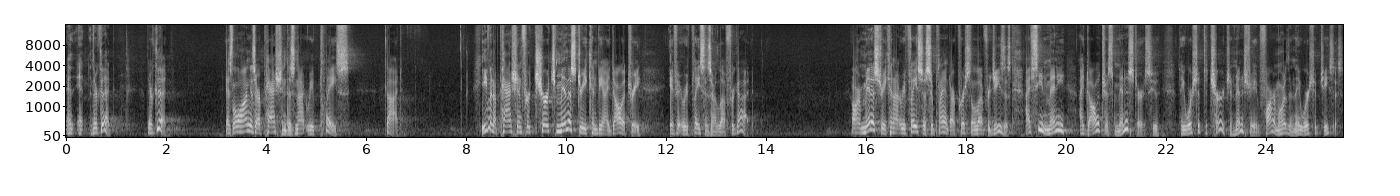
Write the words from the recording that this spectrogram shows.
And, and they're good. They're good. As long as our passion does not replace God. Even a passion for church ministry can be idolatry if it replaces our love for God. Our ministry cannot replace or supplant our personal love for Jesus. I've seen many idolatrous ministers who they worship the church and ministry far more than they worship Jesus.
